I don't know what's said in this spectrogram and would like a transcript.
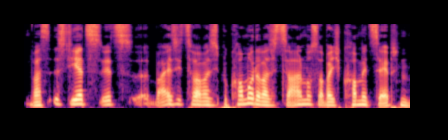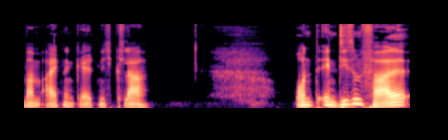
was ist jetzt, jetzt weiß ich zwar, was ich bekomme oder was ich zahlen muss, aber ich komme jetzt selbst mit meinem eigenen Geld nicht klar. Und in diesem Fall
